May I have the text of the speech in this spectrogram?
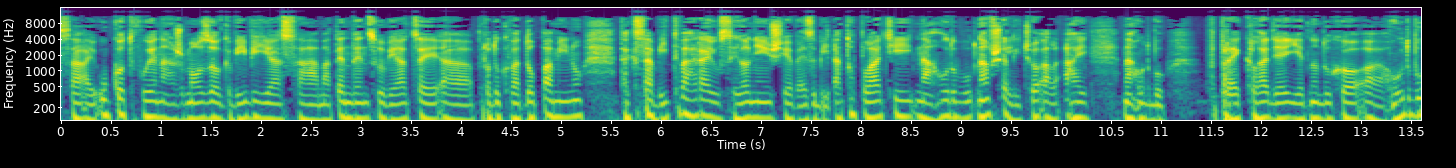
sa aj ukotvuje náš mozog, vyvíja sa, má tendenciu viacej produkovať dopamínu, tak sa vytvárajú silnejšie väzby. A to platí na hudbu, na všeličo, ale aj na hudbu v preklade jednoducho hudbu,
